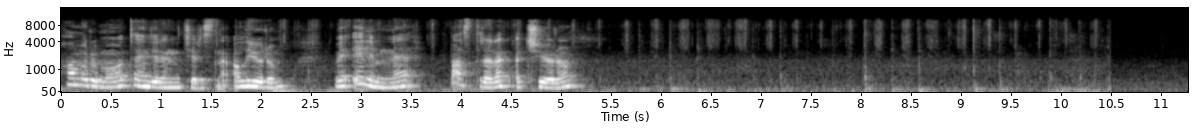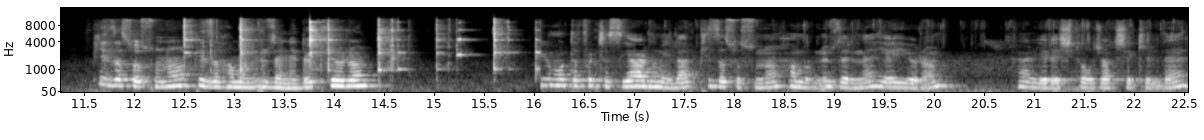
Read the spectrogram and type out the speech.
hamurumu tencerenin içerisine alıyorum ve elimle bastırarak açıyorum. Pizza sosunu pizza hamurunun üzerine döküyorum. Yumurta fırçası yardımıyla pizza sosunu hamurun üzerine yayıyorum. Her yere eşit olacak şekilde.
